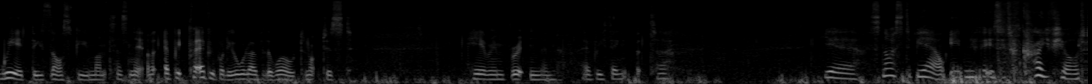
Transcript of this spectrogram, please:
weird these last few months, hasn't it? Every, for everybody all over the world, not just here in Britain and everything, but uh, yeah, it's nice to be out, even if it is in a graveyard.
